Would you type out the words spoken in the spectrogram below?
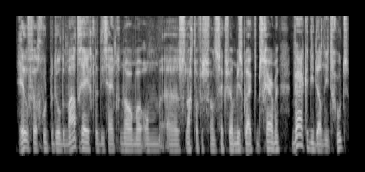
heel veel goed bedoelde maatregelen die zijn genomen om uh, slachtoffers van seksueel misbruik te beschermen. Werken die dan niet goed?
